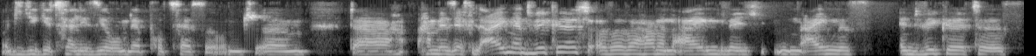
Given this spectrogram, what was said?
und die Digitalisierung der Prozesse. Und ähm, da haben wir sehr viel eigen entwickelt. Also wir haben eigentlich ein eigenes entwickeltes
